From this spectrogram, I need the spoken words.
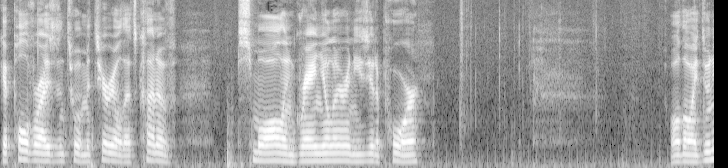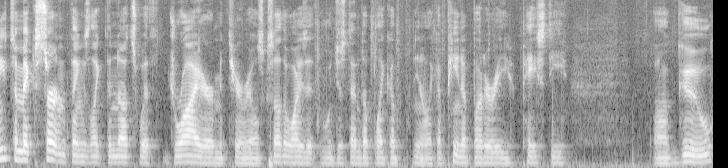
get pulverized into a material that's kind of small and granular and easy to pour. Although I do need to mix certain things like the nuts with drier materials because otherwise it would just end up like a you know like a peanut buttery pasty uh, goo.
